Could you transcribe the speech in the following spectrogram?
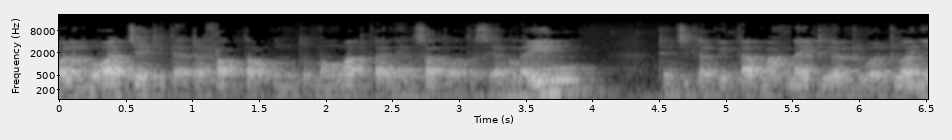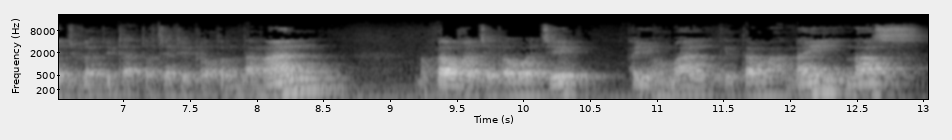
Walau wajah tidak ada faktor untuk menguatkan yang satu atas yang lain. Dan jika kita maknai dengan dua-duanya juga tidak terjadi pertentangan maka wajib wajib ayuhmal kita maknai nas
